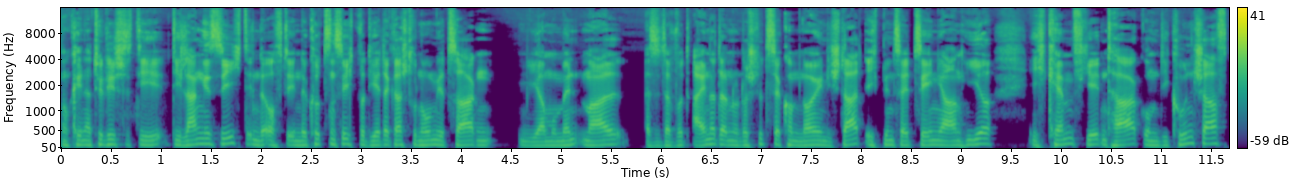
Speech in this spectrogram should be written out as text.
Okay, natürlich ist die, die lange Sicht, in der, oft in der kurzen Sicht wird jeder Gastronom jetzt sagen, ja, Moment mal, also da wird einer dann unterstützt, der kommt neu in die Stadt. Ich bin seit zehn Jahren hier. Ich kämpfe jeden Tag um die Kundschaft,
